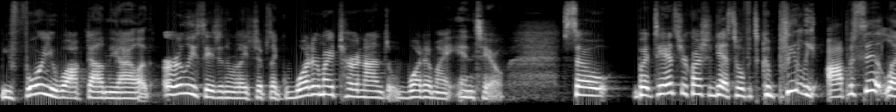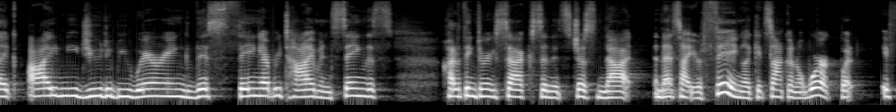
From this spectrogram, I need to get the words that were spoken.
before you walk down the aisle at early stage in the relationships like what are my turn-ons? What am I into? So but to answer your question, yes. so if it's completely opposite, like I need you to be wearing this thing every time and saying this kind of thing during sex, and it's just not, and that's not your thing, like it's not going to work. But if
